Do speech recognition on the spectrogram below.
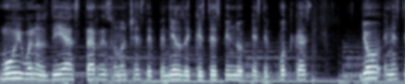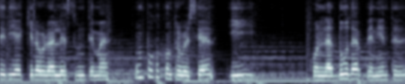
Muy buenos días, tardes o noches, dependiendo de que estés viendo este podcast. Yo en este día quiero hablarles de un tema un poco controversial y con la duda pendiente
